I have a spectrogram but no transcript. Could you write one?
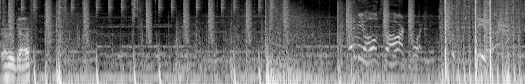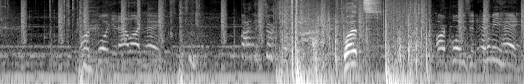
There we go. Enemy holds the hard point. Hard point in allied hands. Find the search What? Hard point is in enemy hands.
